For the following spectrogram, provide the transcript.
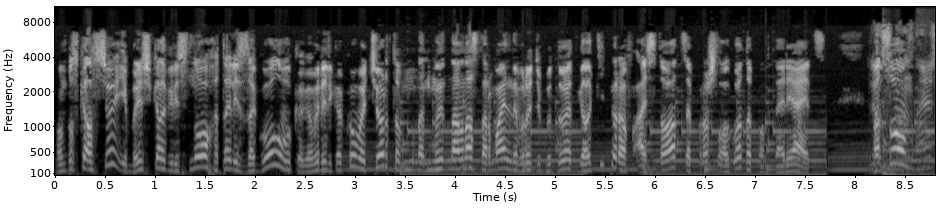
Он пускал все, и болельщики Калгари снова хватались за голову, как говорили, какого черта мы, мы- на у нас нормальный вроде бы дуэт голкиперов, а ситуация прошлого года повторяется. Лёш, Потом- а знаешь,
